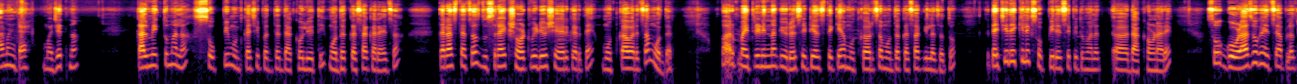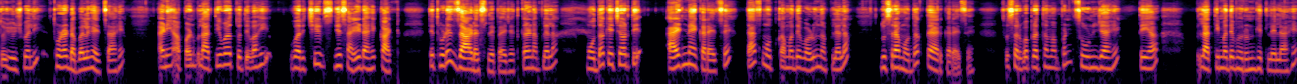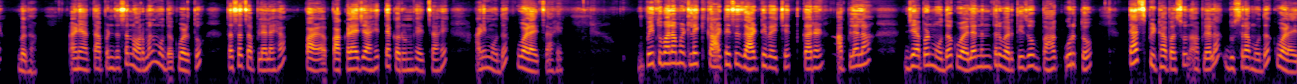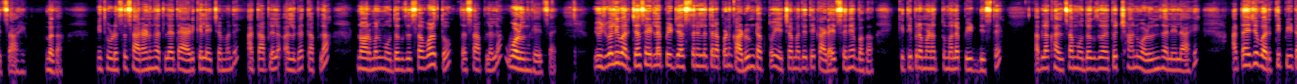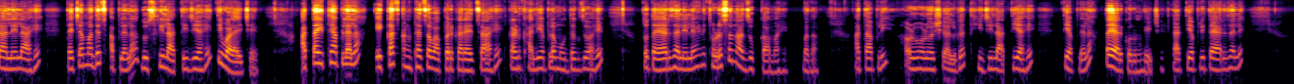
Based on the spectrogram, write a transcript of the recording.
काय म्हणताय? मजेत ना? काल मी एक तुम्हाला सोपी मोदकाची पद्धत दाखवली होती मोदक कसा करायचा? तर आज त्याचाच दुसरा एक शॉर्ट व्हिडिओ शेअर करते मोदकावरचा मोदक. फार मैत्रिणींना क्युरिओसिटी असते की हा मोदकावरचा मोदक कसा केला जातो. तर त्याची देखील एक सोपी रेसिपी तुम्हाला दाखवणार आहे. सो गोळा जो घ्यायचा आहे आपला तो युजली थोडा डबल घ्यायचा आहे. आणि आपण लाती वळतो तेव्हा ही वरची जी साईड आहे काठ ते थोडे जाड असले पाहिजेत. कारण आपल्याला मोदक याच्यावरती ॲड नाही करायचे. त्याच मोदकामध्ये वळून आपल्याला दुसरा मोदक तयार करायचा आहे सो सर्वप्रथम आपण चूर्ण जे आहे ते या लातीमध्ये भरून घेतलेलं आहे. बघा. आणि आता आपण जसं नॉर्मल मोदक वळतो तसंच आपल्याला ह्या पा पाकळ्या ज्या आहेत त्या करून घ्यायचं आहे आणि मोदक वळायचा आहे. मी तुम्हाला म्हटलं की काठ याचे जाड ठेवायचे आहेत कारण आपल्याला जे आपण मोदक वळल्यानंतर वरती जो भाग उरतो त्याच पिठापासून आपल्याला दुसरा मोदक वळायचा आहे. बघा मी थोडंसं सारण घातलं आहे ते ॲड केलं याच्यामध्ये. आता आपल्याला अलगत आपला नॉर्मल मोदक जसा वळतो तसा आपल्याला वळून घ्यायचा आहे. युजली वरच्या साईडला पीठ जास्त राहिलं तर आपण काढून टाकतो. याच्यामध्ये ते काढायचं नाही बघा किती प्रमाणात तुम्हाला पीठ दिसते आपला खालचा मोदक जो आहे तो छान वळून झालेला आहे. आता हे जे वरती पीठ आलेलं आहे त्याच्यामध्येच आपल्याला दुसरी लाती जी आहे ती वळायची आहे. आता इथे आपल्याला एकाच अंगठ्याचा वापर करायचा आहे कारण खाली आपला मोदक जो आहे तो तयार झालेला आहे आणि थोडंसं नाजूक काम आहे. बघा आता आपली हळूहळू अशी अलगत ही जी लाती आहे ती आपल्याला तयार करून घ्यायची लाती आपली तयार झाले.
